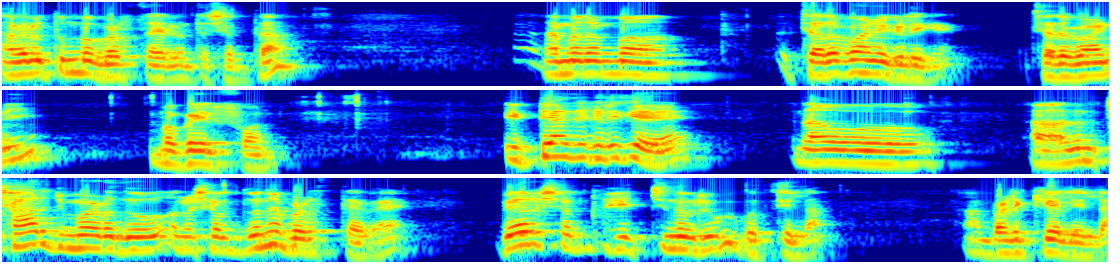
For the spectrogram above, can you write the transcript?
ನಾವೆಲ್ಲ ತುಂಬ ಬಳಸ್ತಾ ಇರುವಂಥ ಶಬ್ದ. ನಮ್ಮ ನಮ್ಮ ಚರವಾಣಿಗಳಿಗೆ, ಚರವಾಣಿ ಮೊಬೈಲ್ ಫೋನ್ ಇತ್ಯಾದಿಗಳಿಗೆ ನಾವು ಅದನ್ನು ಚಾರ್ಜ್ ಮಾಡೋದು ಅನ್ನೋ ಶಬ್ದವನ್ನೇ ಬಳಸ್ತೇವೆ. ಬೇರೆ ಶಬ್ದ ಹೆಚ್ಚಿನವರಿಗೂ ಗೊತ್ತಿಲ್ಲ ಬಳಕೆಯಲ್ಲಿಲ್ಲ.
